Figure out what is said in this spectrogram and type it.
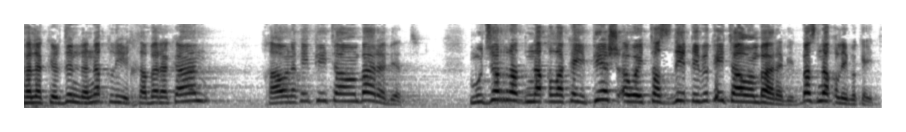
پەلەکردن لە نەقلی خەبەرەکان خاوەنەکەی پێی تاوانبارە بێت مجرد نەقلەکەی پێش ئەوەی تەصدیقی بکەیت تاوانبارە بیت بەس نەقلی بکەیت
